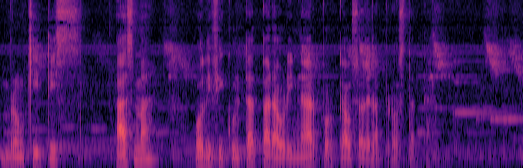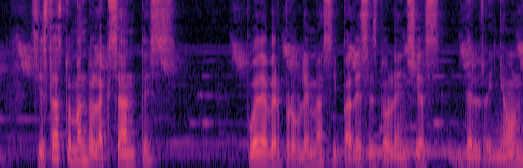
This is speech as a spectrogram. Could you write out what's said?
bronquitis, asma o dificultad para orinar por causa de la próstata. Si estás tomando laxantes, puede haber problemas si padeces dolencias del riñón,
